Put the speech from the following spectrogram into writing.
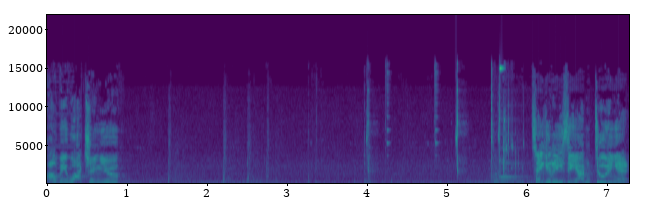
I'll be watching you. Take it easy, I'm doing it.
